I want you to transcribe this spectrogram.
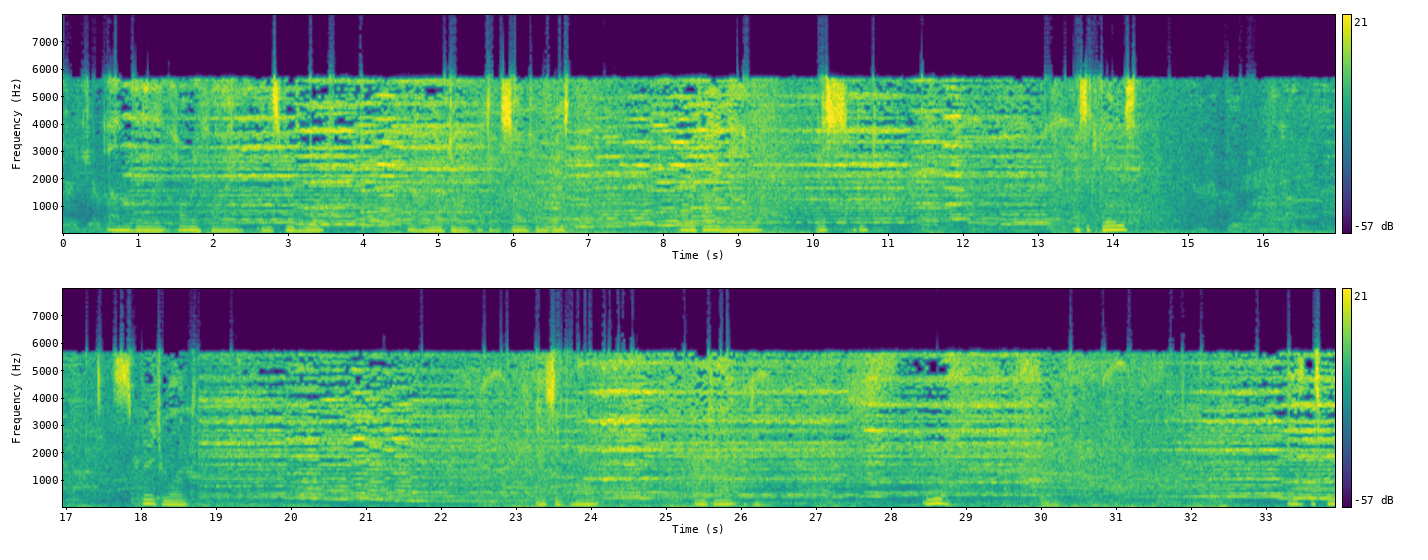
and the horrify and the spirit work. Now we are done. Okay, so harvest. Horrify now. Yes, good. Is it closed? Spirit work. Is it more? Horrify. Okay. Ooh. Uh,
